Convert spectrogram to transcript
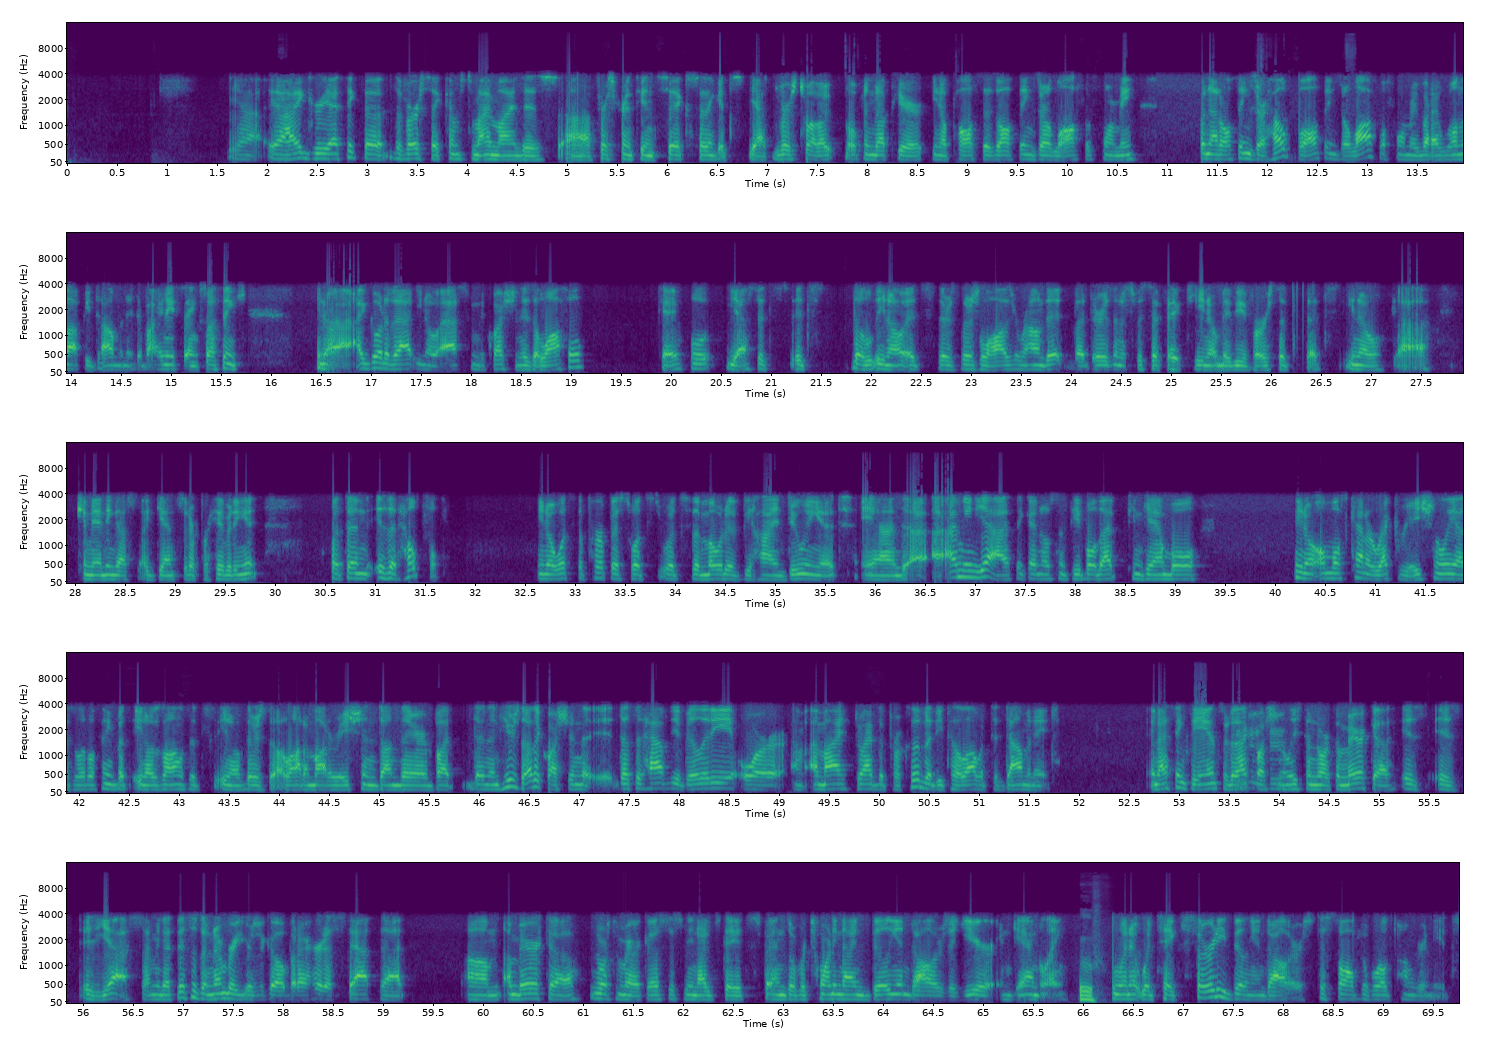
Yeah, yeah, I agree. I think the the verse that comes to my mind is uh, 1 Corinthians six. I think it's yeah, verse twelve. I opened up here. You know, Paul says, "All things are lawful for me, but not all things are helpful. All things are lawful for me, but I will not be dominated by anything." So I think, you know, I, I go to that. You know, asking the question, "Is it lawful?" Okay, well, yes, it's it's the you know it's there's there's laws around it, but there isn't a specific you know maybe verse that's that's you know uh, commanding us against it or prohibiting it. But then, is it helpful? You know, what's the purpose? What's what's the motive behind doing it? And uh, I mean, yeah, I think I know some people that can gamble, you know, almost kind of recreationally as a little thing. But you know, as long as it's you know, there's a lot of moderation done there. But then, then here's the other question: Does it have the ability, or am I do I have the proclivity to allow it to dominate? And I think the answer to that question, at least in North America, is is is yes. I mean, this is a number of years ago, but I heard a stat that um, America, North America, this is the United States, spends over $29 billion a year in gambling Oof. when it would take $30 billion to solve the world's hunger needs.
